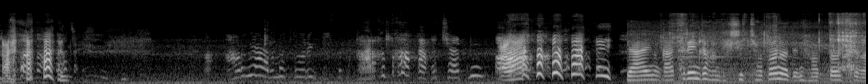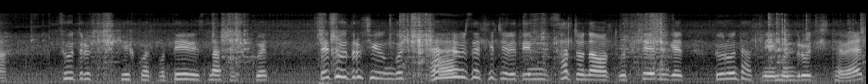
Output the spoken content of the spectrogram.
Арны арматурыг тасад гаргалгаа гаргаж чадна. За энэ газрын жоохон тэгшил чулуунууд энэ холдуулж байгаа. Сүүдрөвч хийх бол дээрээс нааш хийхгүй. Тэгээ сүүдрөвч хийнгүүт амар салхиж ирээд энэ салж унаа болдгоо. Тэгэхээр ингээд дөрөв талны хөндрүүлж тавиад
